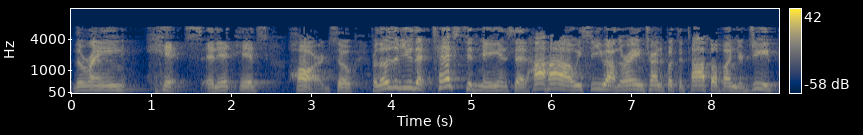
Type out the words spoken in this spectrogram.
the rain hits, and it hits hard. So for those of you that texted me and said, ha ha, we see you out in the rain trying to put the top up on your Jeep,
